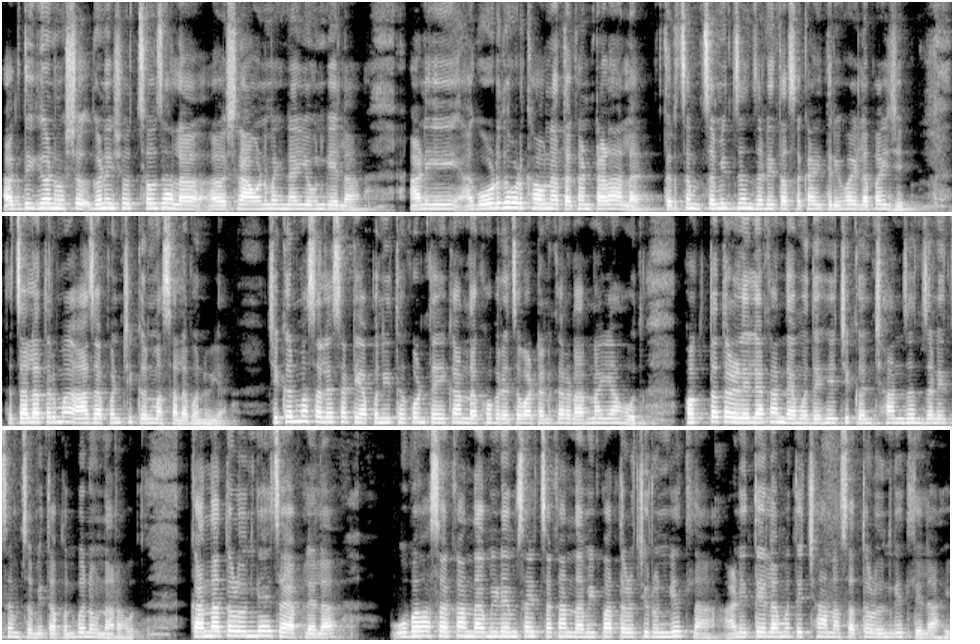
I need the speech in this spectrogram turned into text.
अगदी गणोश गणेशोत्सव झाला श्रावण महिना येऊन गेला आणि गोडधोड खाऊन आता कंटाळा आला तर चमचमीत झणझणीत असं काहीतरी व्हायला पाहिजे. तर चला तर मग आज आपण चिकन मसाला बनवूया. चिकन मसाल्यासाठी आपण इथं कोणत्याही कांदा खोबऱ्याचं वाटण करणार नाही आहोत. फक्त तळलेल्या कांद्यामध्ये हे चिकन छान झणझणीत चमचमीत आपण बनवणार आहोत. कांदा तळून घ्यायचा आहे आपल्याला. उभा असा कांदा मिडियम साईजचा कांदा मी पातळ चिरून घेतला आणि तेलामध्ये छान असा तळून घेतलेला आहे.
